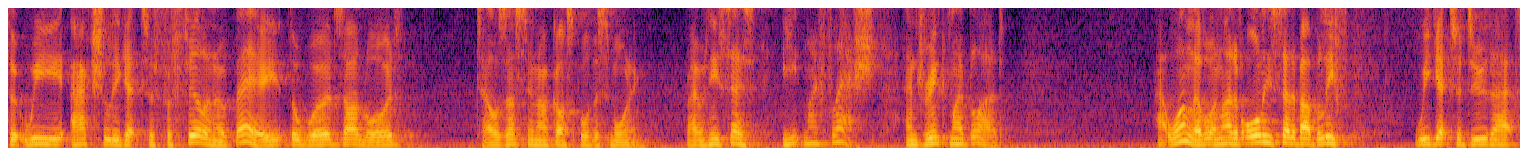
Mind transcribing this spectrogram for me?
that we actually get to fulfill and obey the words our Lord tells us in our gospel this morning. Right? When he says, Eat my flesh and drink my blood. At one level, in light of all he said about belief, we get to do that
